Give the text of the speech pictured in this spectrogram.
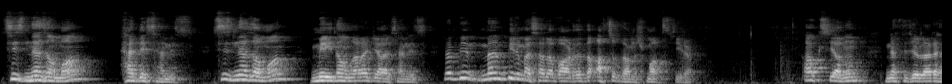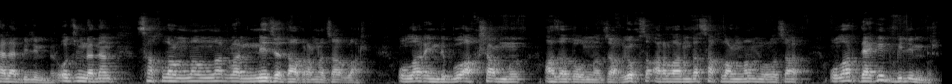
Siz nə zaman hə desəniz, siz nə zaman meydanlara gəlsəniz və bir, mən bir məsələ barədə də açıq danışmaq istəyirəm. Aksiyanın nəticələri hələ bilinmir. O cümlədən saxlanılanlarla necə davranacaqlar? Onlar indi bu axşammı azad olunacaq, yoxsa aralarında saxlanılan olacaq? Onlar dəqiq bilinmir.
